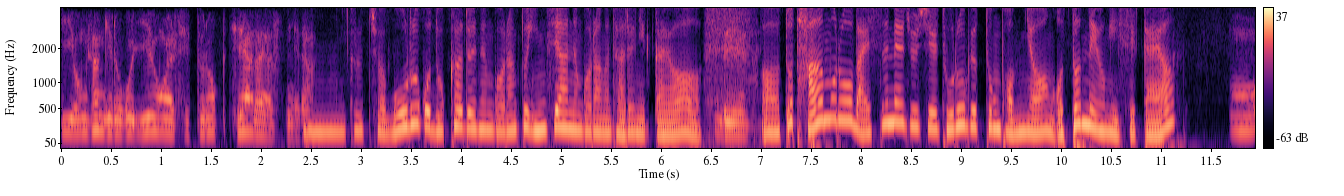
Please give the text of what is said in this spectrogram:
이 영상 기록을 이용할 수 있도록 제한하였습니다. 음, 그렇죠. 모르고 녹화되는 거랑 또 인지하는 거랑은 다르니까요. 네. 어, 또 다음으로 말씀해 주실 도로교통 법령 어떤 내용이 있을까요? 어,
